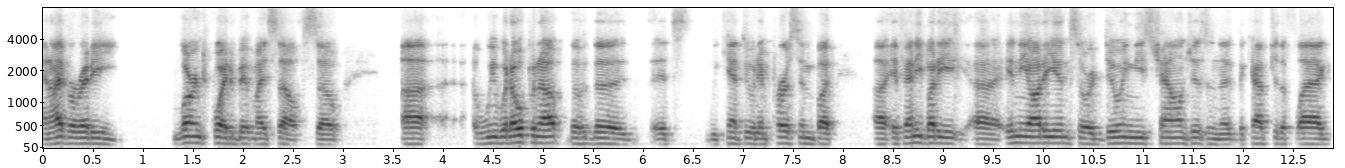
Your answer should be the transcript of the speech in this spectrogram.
And I've already learned quite a bit myself. So uh, we would open up the, the, it's, we can't do it in person, but uh, if anybody uh, in the audience or doing these challenges and the, the capture the flag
